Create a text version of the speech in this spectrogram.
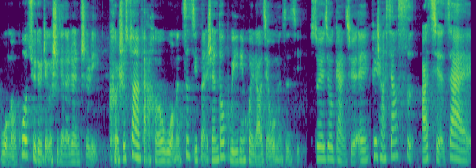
我们过去对这个世界的认知里。可是算法和我们自己本身都不一定会了解我们自己，所以就感觉哎非常相似。而且在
